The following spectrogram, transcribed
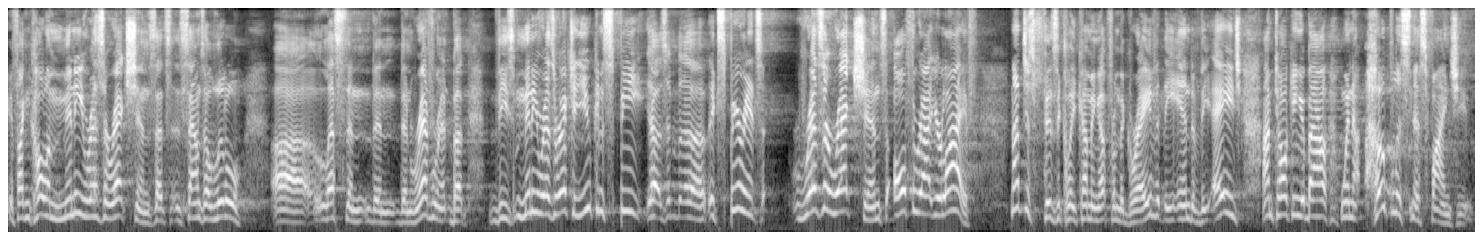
if I can call them mini resurrections, that sounds a little uh, less than, than, than reverent, but these mini resurrections, you can speak, uh, uh, experience resurrections all throughout your life. Not just physically coming up from the grave at the end of the age. I'm talking about when hopelessness finds you,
